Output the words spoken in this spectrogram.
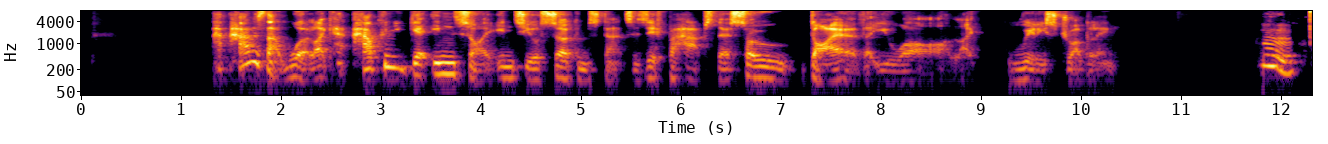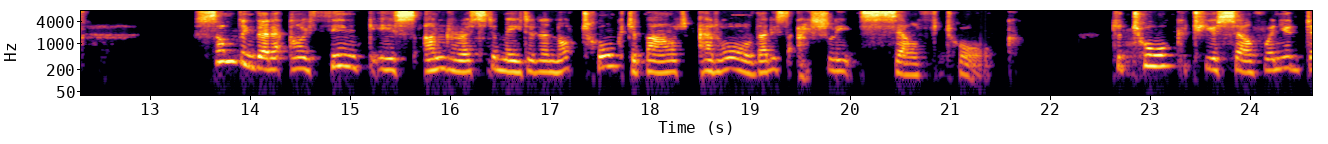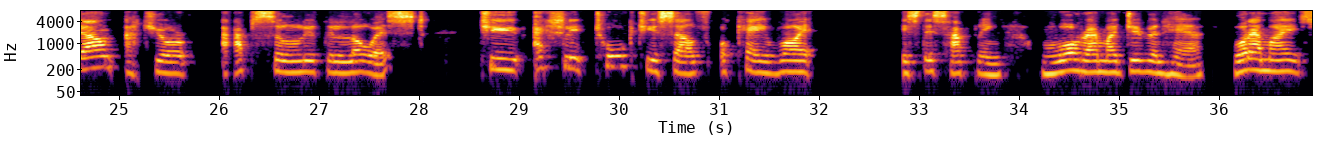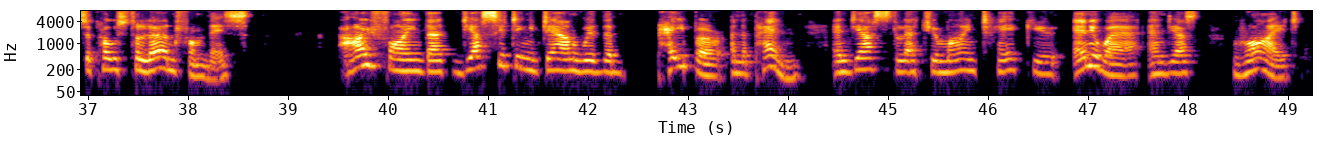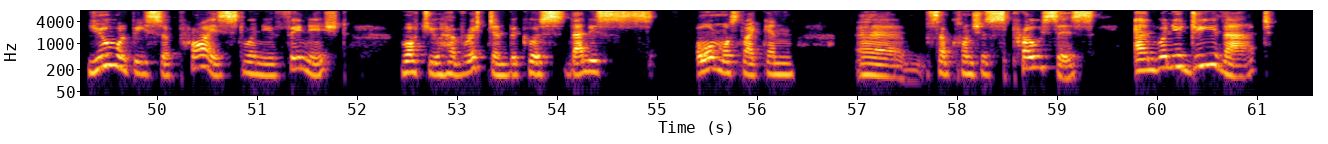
how does that work? Like how can you get insight into your circumstances if perhaps they're so dire that you are like really struggling? Hmm something that I think is underestimated and not talked about at all. That is actually self talk. To talk to yourself when you're down at your absolutely lowest, to actually talk to yourself, okay, why is this happening? What am I doing here? What am I supposed to learn from this? I find that just sitting down with the paper and a pen and just let your mind take you anywhere and just write, you will be surprised when you finished what you have written because that is almost like an uh, subconscious process. And when you do that,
